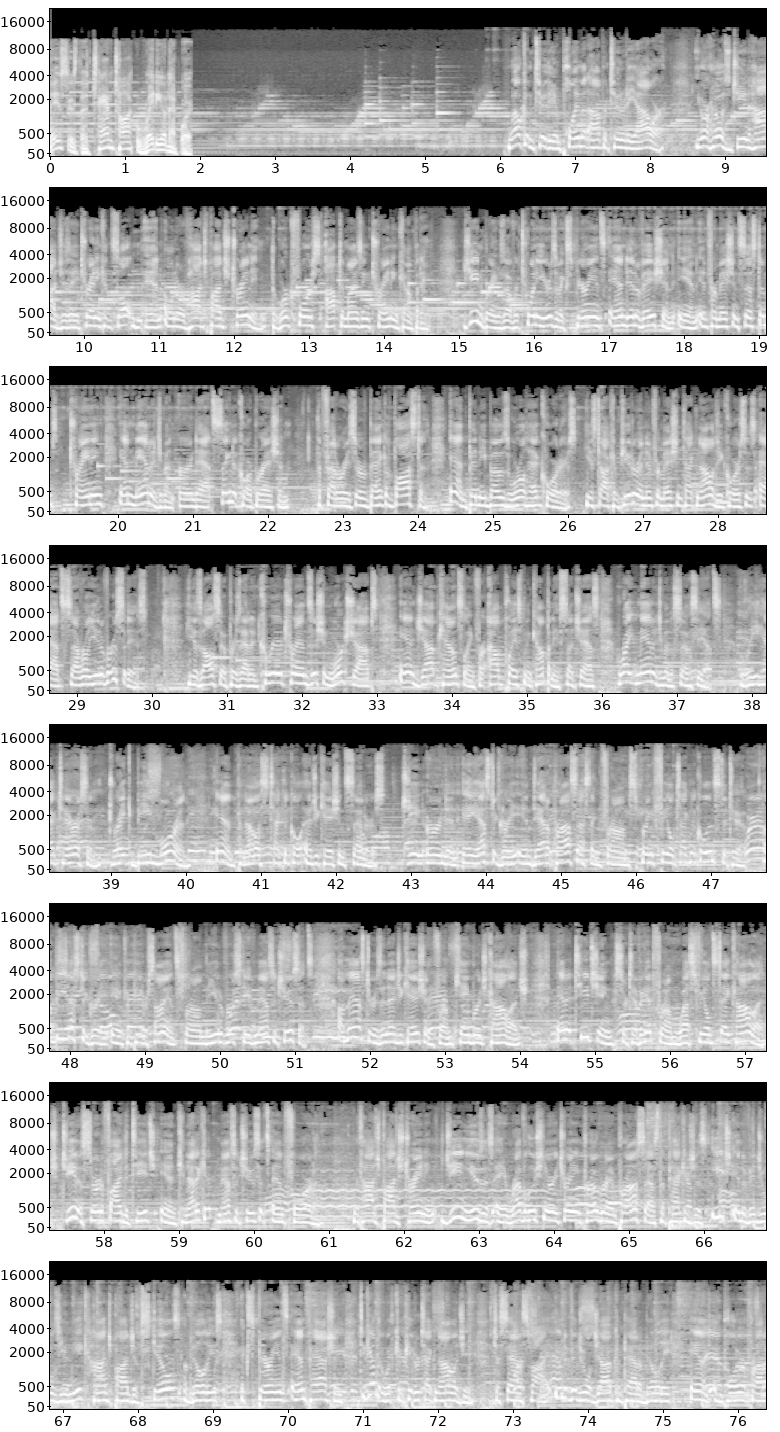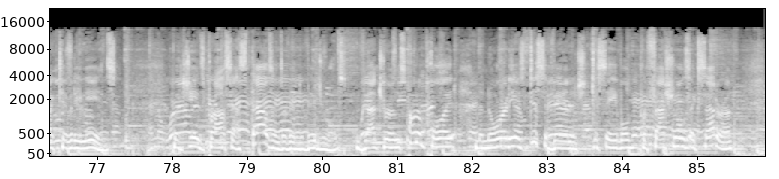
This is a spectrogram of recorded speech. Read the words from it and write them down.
This is the Tan Talk Radio Network. Welcome to the Employment Opportunity Hour. Your host, Gene Hodge, is a training consultant and owner of Hodgepodge Training, the workforce optimizing training company. Gene brings over 20 years of experience and innovation in information systems, training, and management earned at Cigna Corporation, the Federal Reserve Bank of Boston, and Pitney Bowes World Headquarters. He has taught computer and information technology courses at several universities. He has also presented career transition workshops and job counseling for outplacement companies such as Right Management Associates, Lee Hecht Harrison, Drake Beam Morin, and Pinellas Technical Education Centers. Gene earned an AS degree in data processing from Springfield Technical Institute, a BS degree in computer science from the University of Massachusetts, a master's in education from Cambridge College, and a teaching certificate from Westfield State College. Gene is certified to teach in Connecticut, Massachusetts, and Florida. With Hodgepodge Training, Gene uses a revolutionary training program process that packages each individual's unique hodgepodge of skills, abilities, experience, and passion together with computer technology to satisfy individual job compatibility and employer productivity needs. With Gene's process, thousands of individuals, veterans, unemployed, minorities, disadvantaged, disabled, professionals, etc.,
